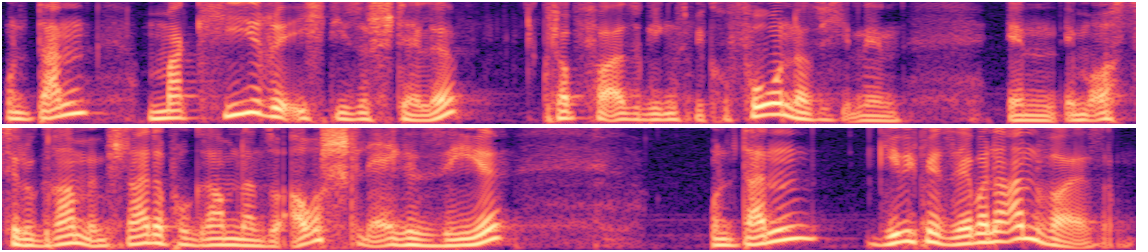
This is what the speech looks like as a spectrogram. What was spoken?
Und dann markiere ich diese Stelle, klopfe also gegen das Mikrofon, dass ich in den, in, im Oszillogramm, im Schneiderprogramm dann so Ausschläge sehe. Und dann gebe ich mir selber eine Anweisung.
